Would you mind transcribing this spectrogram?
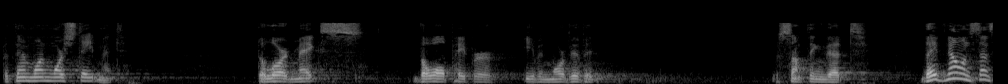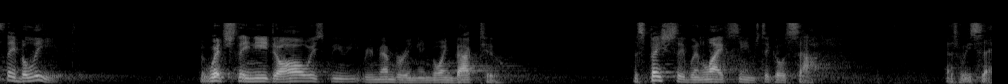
But then one more statement the Lord makes the wallpaper even more vivid with something that they've known since they believed, but which they need to always be remembering and going back to, especially when life seems to go south, as we say.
